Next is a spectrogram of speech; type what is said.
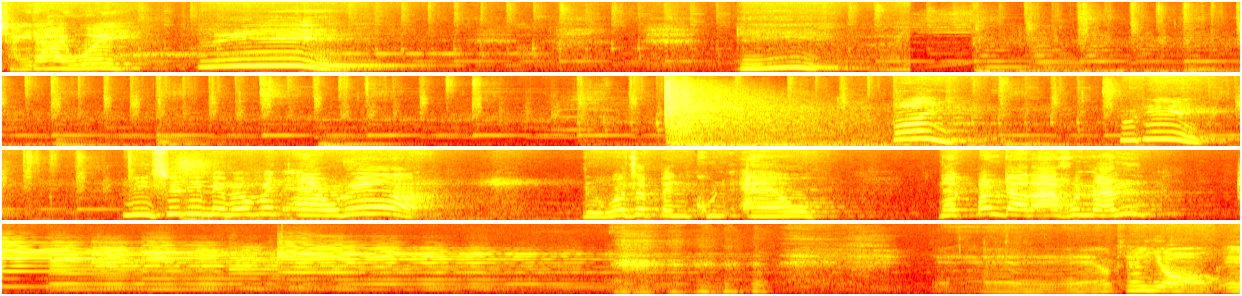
ใช้ได้เว้ย เฮ้ย ดี เฮ้ย ดูดิ มีชื่อที่เมมว่าเป็นแอลด้วยอะหรือว่าจะเป็นคุณแอล นักปั้นดาราคนนั้น แหมก็แค่หยอกเอ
